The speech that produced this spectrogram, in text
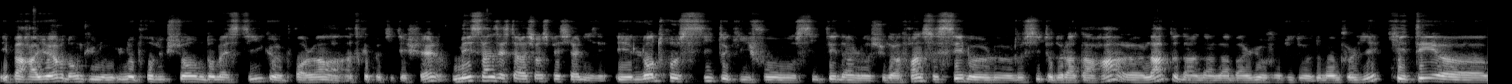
Et par ailleurs, donc une, une production domestique, probablement à, à très petite échelle, mais sans installation spécialisée. Et l'autre site qu'il faut citer dans le sud de la France, c'est le, site de la Tara, euh, Latte, dans, la banlieue aujourd'hui de, Montpellier, qui était euh,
